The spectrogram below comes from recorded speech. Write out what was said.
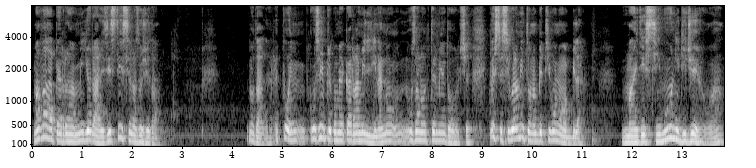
ma va per migliorare se stessi e la società. Notate, e poi sempre come caramellina, no, usano il termine dolce. Questo è sicuramente un obiettivo nobile, ma i testimoni di Geova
